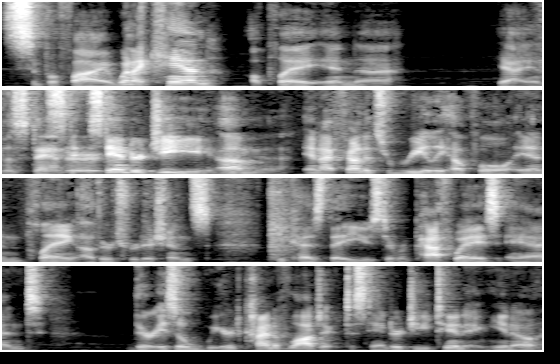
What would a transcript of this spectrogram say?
simplify when I can. I'll play in uh, yeah in The st- standard. standard G, um, Yeah. and I found it's really helpful in playing other traditions because they use different pathways and there is a weird kind of logic to standard G tuning. You know,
